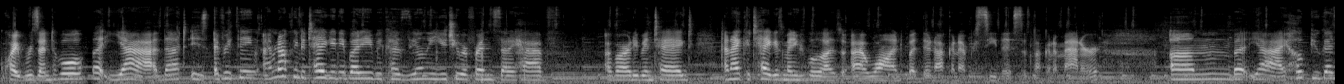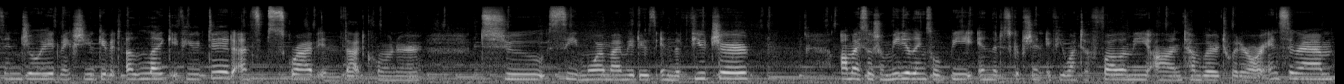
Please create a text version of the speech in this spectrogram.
quite presentable. But yeah, that is everything. I'm not going to tag anybody because the only YouTuber friends that I have have already been tagged. And I could tag as many people as I want, but they're not going to ever see this. It's not going to matter. Um, but yeah, I hope you guys enjoyed. Make sure you give it a like if you did and subscribe in that corner to see more of my videos in the future. All my social media links will be in the description if you want to follow me on Tumblr, Twitter, or Instagram.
